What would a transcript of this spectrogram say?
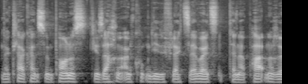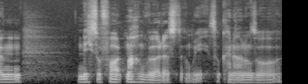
na klar kannst du in Pornos dir Sachen angucken, die du vielleicht selber jetzt deiner Partnerin nicht sofort machen würdest. Irgendwie so, keine Ahnung, so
